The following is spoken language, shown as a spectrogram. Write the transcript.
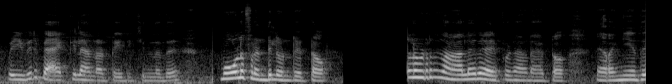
അപ്പോൾ ഇവർ ബാക്കിലാണ് കേട്ടോ ഇരിക്കുന്നത്. മോൾ ഫ്രണ്ടിലുണ്ട് കേട്ടോ. ഞങ്ങളിവിടെ ഒരു നാലര ആയപ്പോഴാണ് കേട്ടോ ഇറങ്ങിയത്.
